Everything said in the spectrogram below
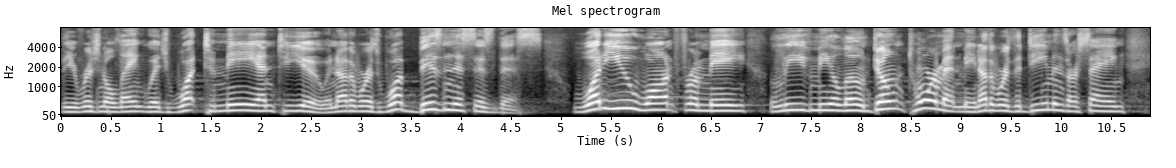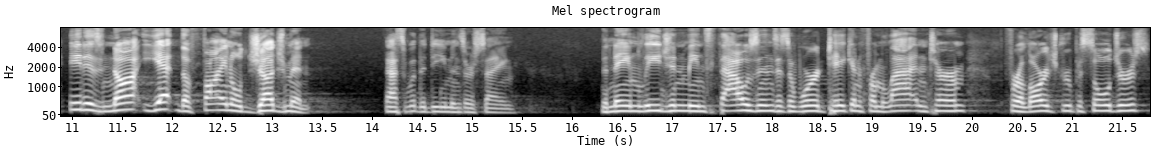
the original language, What to me and to you? In other words, what business is this? What do you want from me? Leave me alone. Don't torment me. In other words, the demons are saying, It is not yet the final judgment. That's what the demons are saying. The name legion means thousands. It's a word taken from Latin term for a large group of soldiers.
